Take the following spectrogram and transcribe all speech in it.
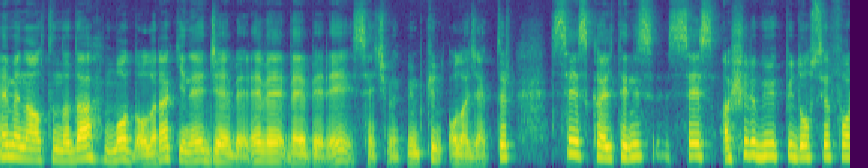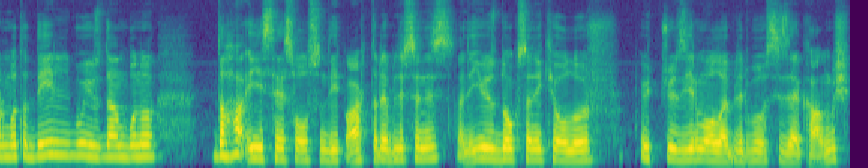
Hemen altında da mod olarak yine CBR ve VBR'yi seçmek mümkün olacaktır. Ses kaliteniz ses aşırı büyük bir dosya formatı değil. Bu yüzden bunu daha iyi ses olsun deyip arttırabilirsiniz. Hani 192 olur, 320 olabilir bu size kalmış.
